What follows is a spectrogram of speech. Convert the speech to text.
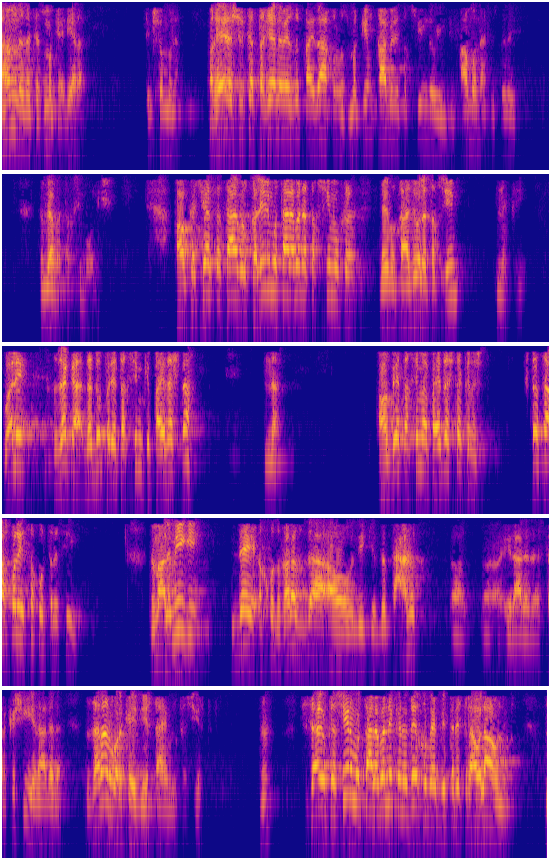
اهم نه د قسمه کې ډیره ټیک شموله بغیر شرکت تغیر نه وزه فائدہ اخلم اوس مکیم قابل تقسیم نو انتفاع مو نه اخیستلی نو بیا به تقسیم ولی شي او کچرته صاحب القلیل مطالبه د تقسیم وکړه د قاضي ولا تقسیم نه کوي ولی ځکه د دو پر تقسیم کې پایده شته نه او به تقسیم پایده شته کنه شته څه خپل څه خور ترسي نو معلومیږي د خود غرض ده او د کې د تعنت اراده ده سرکشي اراده ده ضرر ورکې دي صاحب الکثیر چې ساو کثیر مطالبه نه کړو دوی خو به په طریق الاولا ونه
